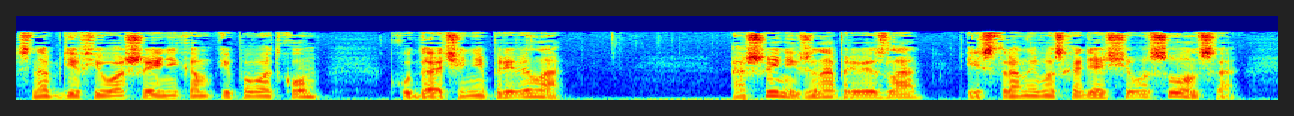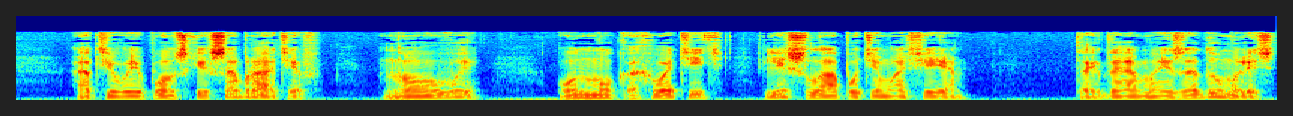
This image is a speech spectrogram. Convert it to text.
снабдив его ошейником и поводком, к удаче не привела. Ошейник жена привезла из страны восходящего солнца, от его японских собратьев, но, увы, он мог охватить лишь лапу Тимофея. Тогда мы и задумались,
